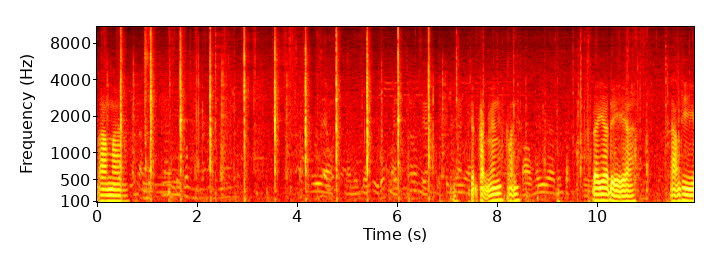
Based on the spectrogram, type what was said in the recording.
làm à, trận cảnh lên nhé các bạn nhé đây à, để à, làm thì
